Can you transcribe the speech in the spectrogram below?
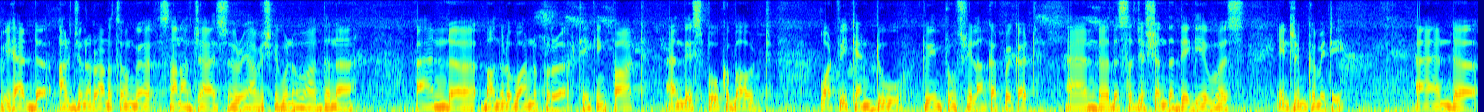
we had uh, Arjuna Ranatunga, Sanath Jayasuriya, Avishka Gunawardene and uh, Bandula Warnapura taking part and they spoke about what we can do to improve Sri Lanka cricket and uh, the suggestion that they gave was interim committee and uh,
